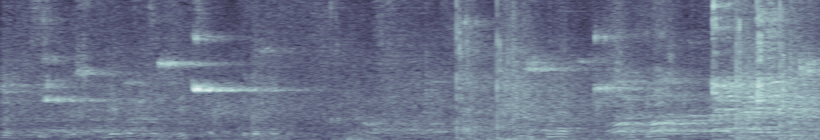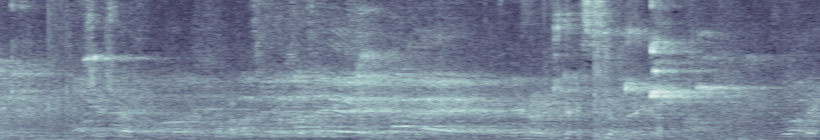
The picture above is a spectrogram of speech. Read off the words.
do... Jak on to wyjść z telefonu? Przyszła. Albo z tym rodzajem Nie, no, to jest co mega. No tak,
